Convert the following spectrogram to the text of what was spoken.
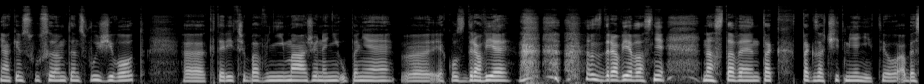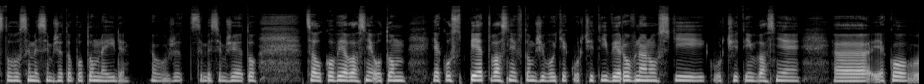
nějakým způsobem ten svůj život, eh, který třeba vnímá, že není úplně eh, jako zdravě, zdravě vlastně nastaven, tak, tak začít měnit. Jo? A bez toho si myslím, že to potom nejde. Jo? Že si myslím, že je to celkově vlastně o tom, jako zpět vlastně v tom životě k určitý vyrovnanosti, k určitým vlastně eh, jako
